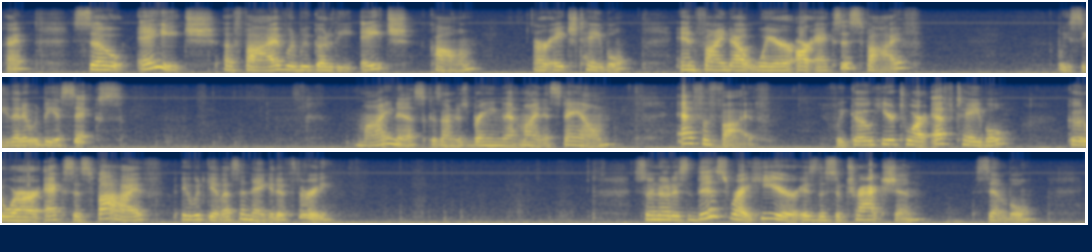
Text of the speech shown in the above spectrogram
Okay, so h of 5 would we go to the h column or h table and find out where our x is 5. We see that it would be a 6 minus, because I'm just bringing that minus down, f of 5. If we go here to our f table, go to where our x is 5, it would give us a negative 3. So notice this right here is the subtraction symbol,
